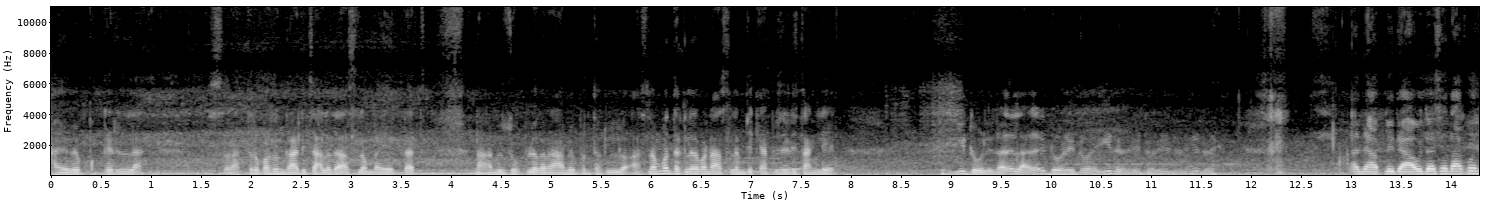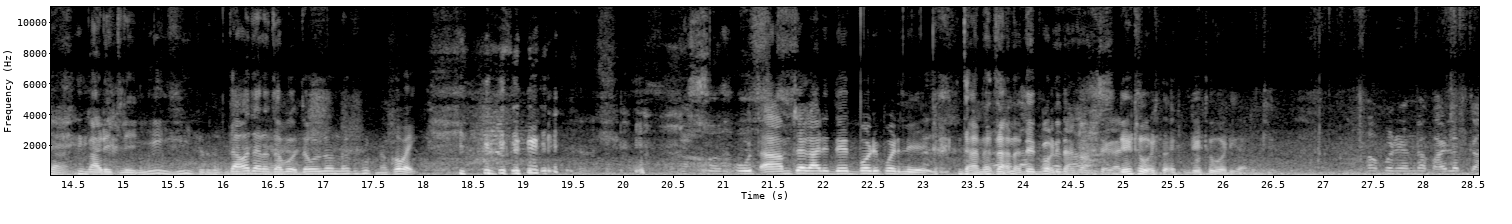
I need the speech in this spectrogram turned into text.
हायवे पकडलेला रात्रपासून गाडी चालत आहे असलम भाई एकदाच. ना आम्ही झोपलो कारण आम्ही पण थकलेलो असलम पण थकलेलो पण असलमची कॅपॅसिटी चांगली आहे. ही डोळे झाले लाले डोळे डोळे ही डोळे डोळे डोळे डोळे. आणि आपली त्या अवदासा दाखव ना गाडीतली ही ही. जावा जरा जवळ जवळ जाऊन नको. नको बाई. उत- आमच्या गाडीत डेड बॉडी पडली. जाणं जाणं डेड बॉडी दाखव आमच्या डेट वडी डेट वडी गाडी. आपण यंदा पाडलं का?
